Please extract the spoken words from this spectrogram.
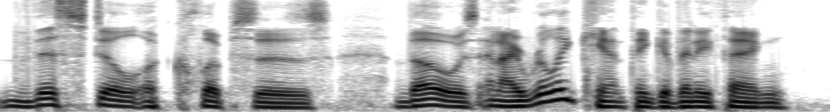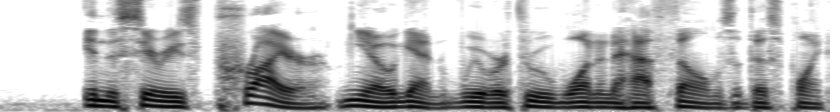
this still eclipses those. And I really can't think of anything in the series prior. You know, again, we were through one and a half films at this point,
